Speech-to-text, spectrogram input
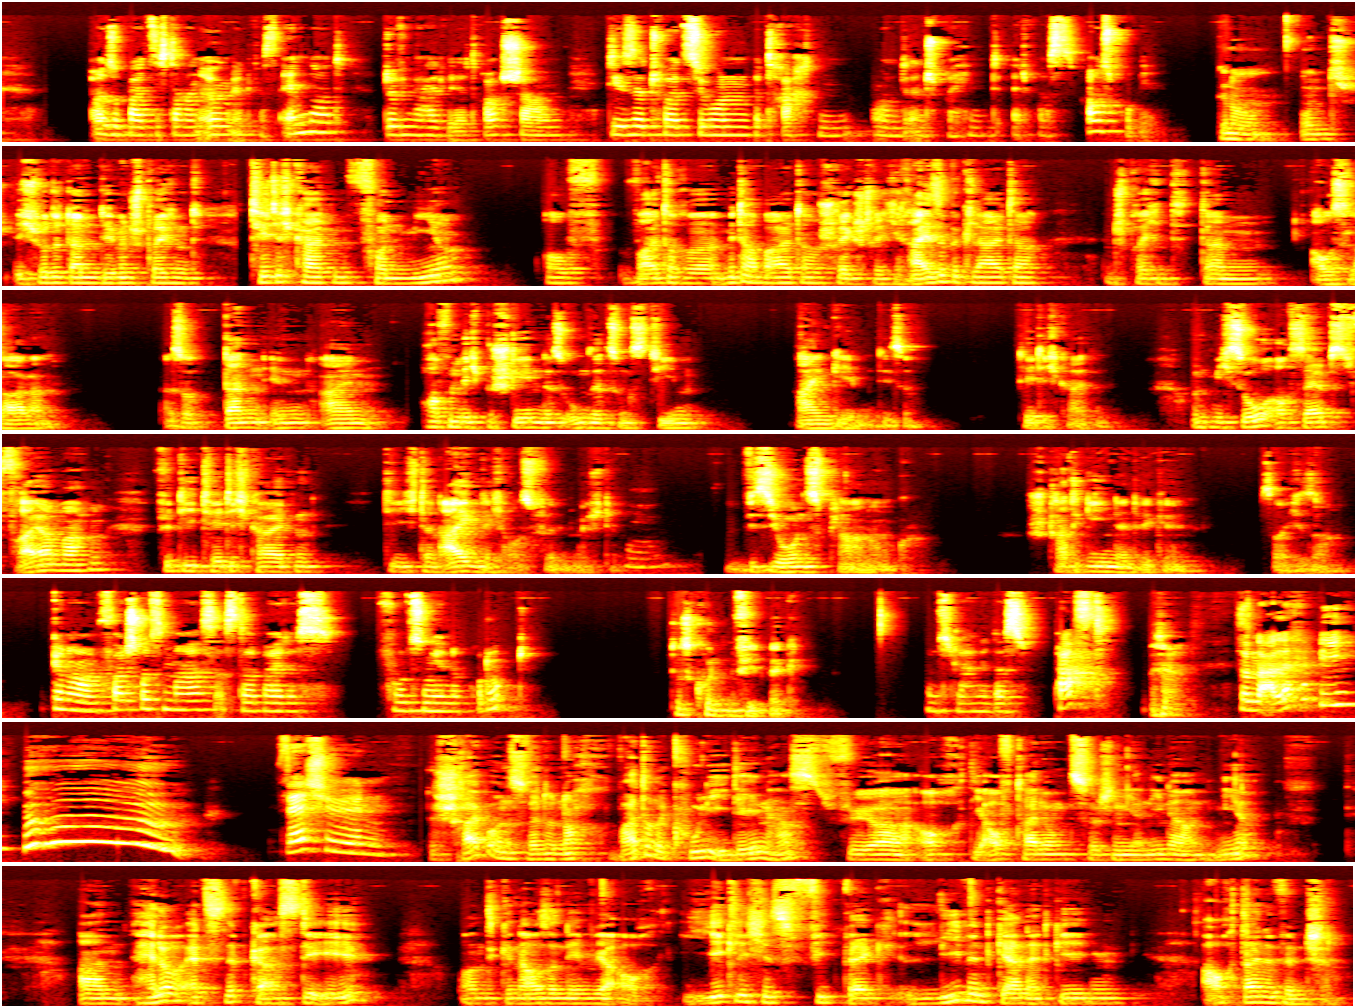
Also sobald sich daran irgendetwas ändert, dürfen wir halt wieder drauf schauen, die Situation betrachten und entsprechend etwas ausprobieren. genau. Und ich würde dann dementsprechend Tätigkeiten von mir auf weitere Mitarbeiter, Schrägstrich Reisebegleiter entsprechend dann auslagern. Also dann in ein hoffentlich bestehendes Umsetzungsteam reingeben, diese Tätigkeiten. Und mich so auch selbst freier machen für die Tätigkeiten, die ich dann eigentlich ausfüllen möchte. Mhm. Visionsplanung, Strategien entwickeln, solche Sachen. Genau, ein Fortschrittsmaß ist dabei das funktionierende Produkt. Das Kundenfeedback. Und solange das passt, sind alle happy. Sehr schön. Schreib uns, wenn du noch weitere coole Ideen hast für auch die Aufteilung zwischen Janina und mir an hello at snipcast.de und genauso nehmen wir auch jegliches Feedback liebend gern entgegen Auch deine Wünsche.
